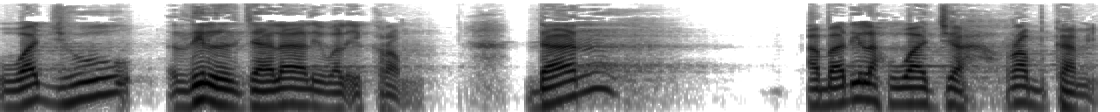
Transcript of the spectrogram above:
wajhu dhil jalali wal ikram. Dan abadilah wajah Rabb kami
